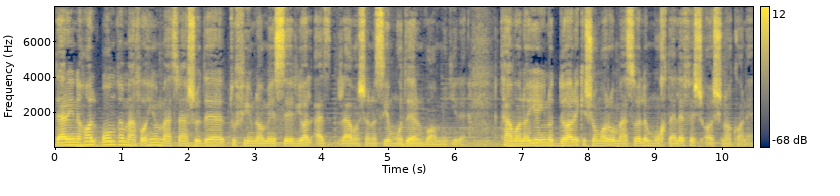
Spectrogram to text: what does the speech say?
در این حال عمق مفاهیم مطرح شده تو فیلمنامه سریال از روانشناسی مدرن وام می‌گیره. توانایی اینو داره که شما رو مسائل مختلفش آشنا کنه.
